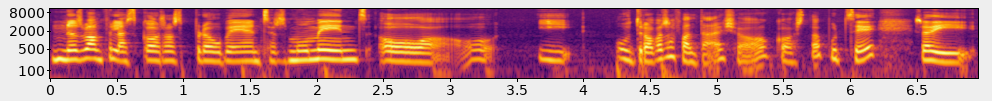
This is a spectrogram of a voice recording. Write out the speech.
no es van fer les coses prou bé en certs moments o, o i ho trobes a faltar, això? Costa, potser? És a dir,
